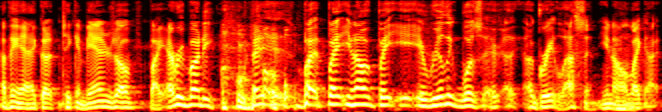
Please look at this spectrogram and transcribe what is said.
I think I got taken advantage of by everybody. Oh, no. But but you know, but it really was a, a great lesson. You know, like I,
